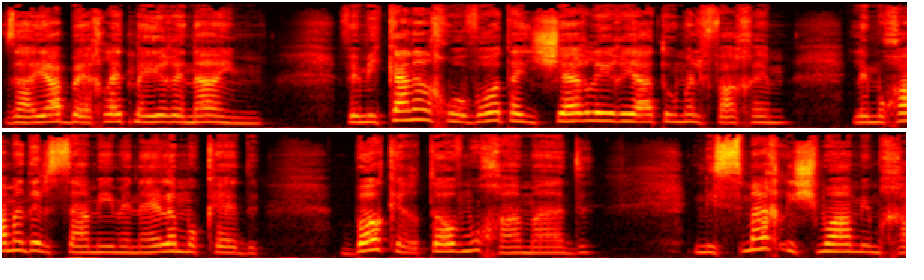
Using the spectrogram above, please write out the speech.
זה היה בהחלט מאיר עיניים. ומכאן אנחנו עוברות הישר לעיריית אום אל-פחם, למוחמד אל-סמי, מנהל המוקד. בוקר טוב, מוחמד. נשמח לשמוע ממך,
